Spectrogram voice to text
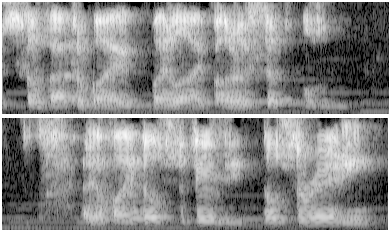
some fact of my, my life unacceptable I can find no security, no serenity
